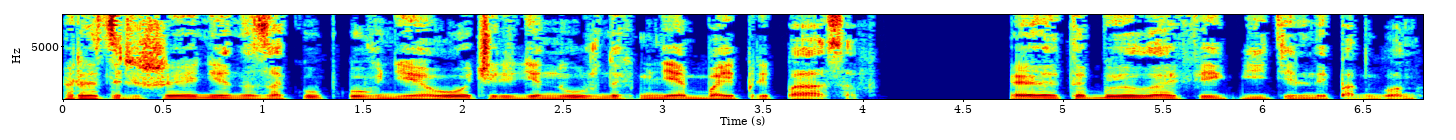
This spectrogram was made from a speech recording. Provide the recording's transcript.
Разрешение на закупку вне очереди нужных мне боеприпасов. Это был офигительный подгон.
